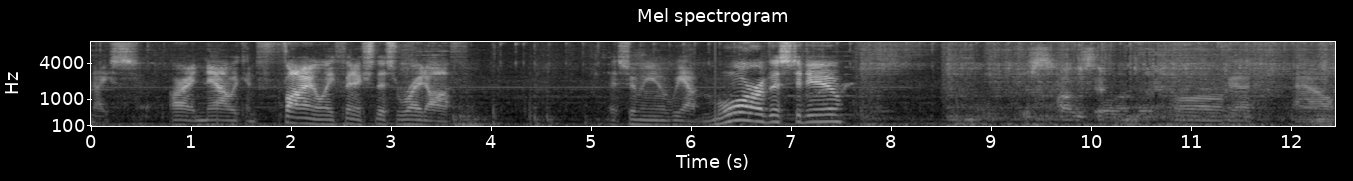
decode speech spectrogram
Nice. Alright, now we can finally finish this right off. Assuming we have more of this to do. Oh, god. Ow.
